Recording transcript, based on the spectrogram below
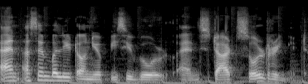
and assemble it on your PC board and start soldering it.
